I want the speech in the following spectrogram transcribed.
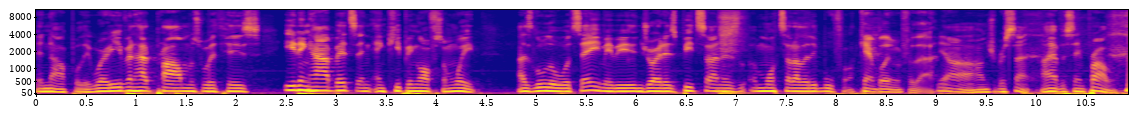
in Napoli, where he even had problems with his eating habits and, and keeping off some weight. As Ludo would say, maybe he enjoyed his pizza and his mozzarella di buffa. Can't blame him for that. Yeah, 100%. I have the same problem.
